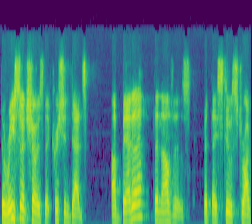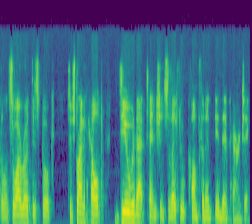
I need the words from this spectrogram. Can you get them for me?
the research shows that Christian dads are better than others but they still struggle. And so I wrote this book to try and help deal with that tension so they feel confident in their parenting.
